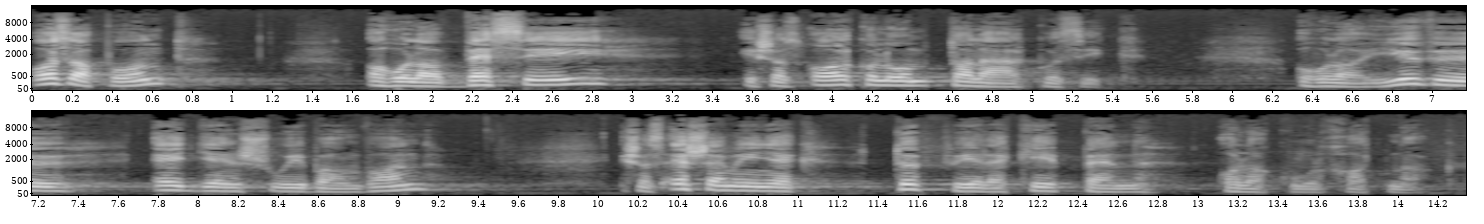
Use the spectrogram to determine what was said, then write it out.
Az a pont, ahol a veszély és az alkalom találkozik, ahol a jövő egyensúlyban van, és az események többféleképpen alakulhatnak.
